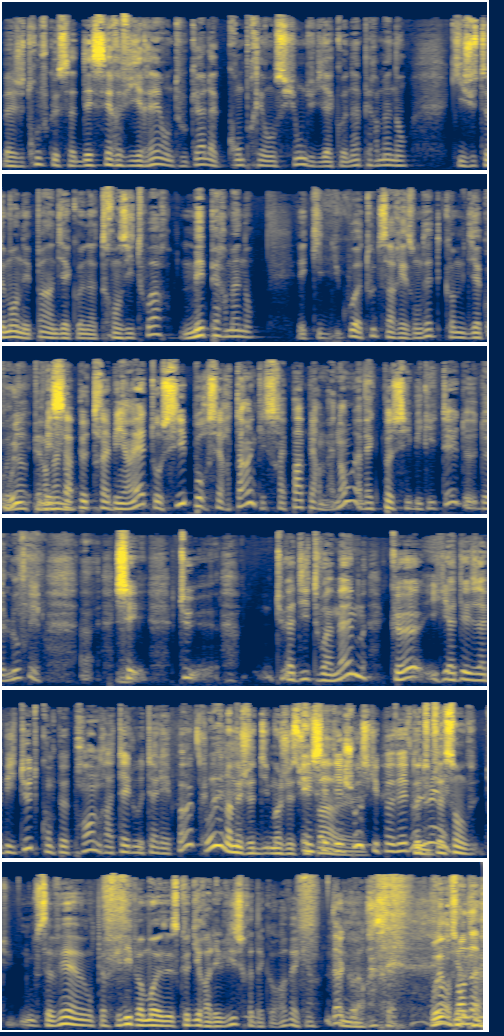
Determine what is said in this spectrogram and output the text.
ben, je trouve que ça desservirait en tout cas la compréhension du diaconat permanent, qui justement n'est pas un diaconat transitoire, mais permanent, et qui du coup a toute sa raison d'être comme diaconat oui, permanent. mais ça peut très bien être aussi pour certains qui ne seraient pas permanents, avec possibilité de, de l'ouvrir. Euh, c'est, tu, tu as dit toi-même qu'il y a des habitudes qu'on peut prendre à telle ou telle époque. Oui, non, mais je dis, moi, je suis et pas. c'est des choses qui peuvent évoluer. De toute façon, vous, vous savez, mon père Philippe, moi, ce que dire à l'Église, je serais d'accord avec. Hein. D'accord. oui, on en a. Oui,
